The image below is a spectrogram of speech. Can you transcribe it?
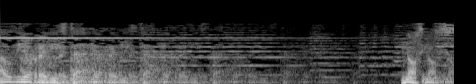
Audio revista. Gnosis.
